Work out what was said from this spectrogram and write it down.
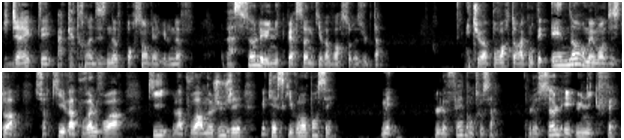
Je dirais que tu es à 99,9% la seule et unique personne qui va voir ce résultat. Et tu vas pouvoir te raconter énormément d'histoires sur qui va pouvoir le voir, qui va pouvoir me juger, mais qu'est-ce qu'ils vont en penser. Mais le fait dans tout ça, le seul et unique fait,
